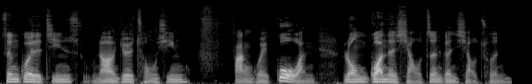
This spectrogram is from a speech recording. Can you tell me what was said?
珍贵的金属，然后你就会重新返回过往荣光的小镇跟小村。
